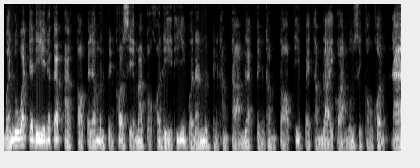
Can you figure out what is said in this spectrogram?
เหมือนดูว่าจะดีนะครับหากตอบไปแล้วมันเป็นข้อเสียมากกว่าข้อดี ที่ยิ่งกว่านั้นมันเป็นคำถามและเป็นคำตอบที่ไปทำลายความรู้สึกของคนนะ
